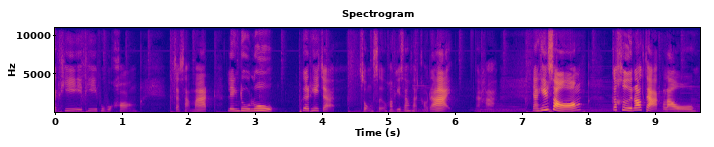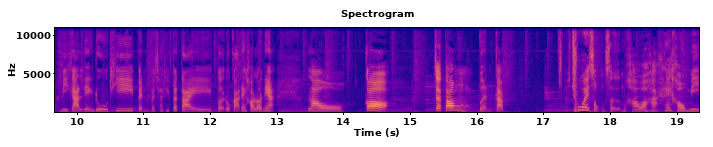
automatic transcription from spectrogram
กที่ที่ผู้ปกครอง จะสามารถเลี้ยงดูลูกเพื่อที่จะส่งเสริมความคิดสร้างสรรค์เขาได้นะคะ อย่างที่สอง ก็คือนอกจากเรามีการเลี้ยงดูที่เป็นประชาธิปไตยเปิดโอกาสให้เขาแล้วเนี่ย เราก็จะต้องเหมือนกับช่วยส่งเสริมเขาอะค่ะ ให้เขามี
